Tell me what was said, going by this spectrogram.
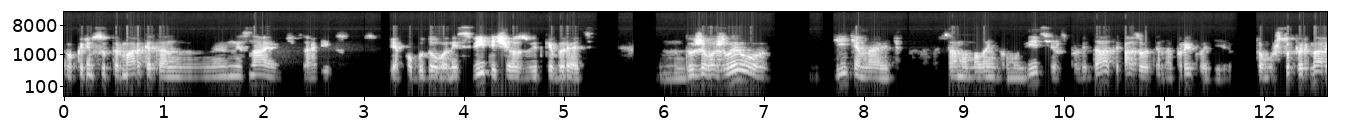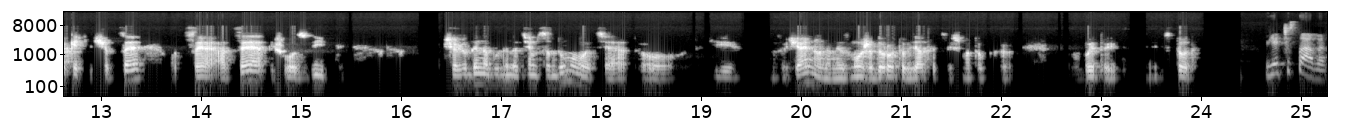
окрім супермаркета, не, не знають взагалі, як побудований світ і що звідки береться. Дуже важливо дітям навіть в самому маленькому віці розповідати, показувати на прикладі в тому ж супермаркеті, що це, оце, а це пішло звідти. Якщо людина буде над цим задумуватися, то тоді, звичайно, вона не зможе до роту взяти цей шматок вбитої істоти. В'ячеславе,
